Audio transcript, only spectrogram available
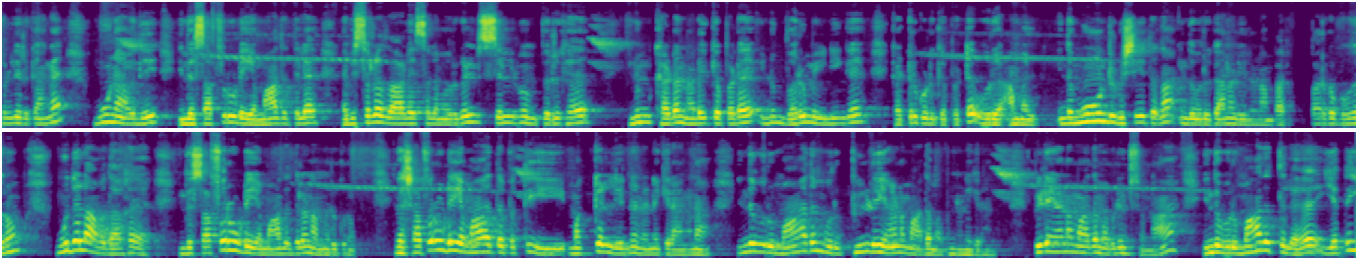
சொல்லியிருக்காங்க? மூணாவது இந்த சஃபருடைய மாதத்தில் நபி சொல்லா அலிஸ்லாம் அவர்கள் செல்வம் பெருக இன்னும் கடன் அடைக்கப்பட இன்னும் வறுமை நீங்க கற்றுக் கொடுக்கப்பட்ட ஒரு அமல். இந்த மூன்று விஷயத்தை தான் இந்த ஒரு காணொலியில் நாம் பார்க்க பார்க்க போகிறோம். முதலாவதாக இந்த சஃபருடைய மாதத்தில் நாம் இருக்கிறோம். இந்த சஃபருடைய மாதத்தை பற்றி மக்கள் என்ன நினைக்கிறாங்கன்னா இந்த ஒரு மாதம் ஒரு பீடையான மாதம் அப்படின்னு நினைக்கிறாங்க. பிடையான மாதம் அப்படின்னு சொன்னால் இந்த ஒரு மாதத்தில் எதை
